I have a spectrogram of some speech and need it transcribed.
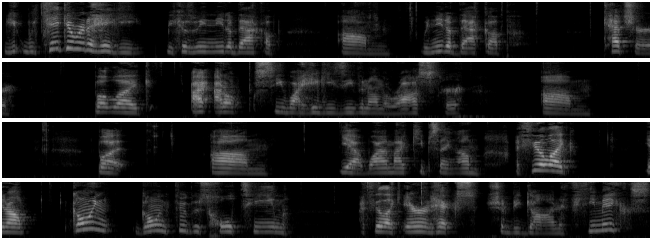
We can't get rid of Higgy because we need a backup um, we need a backup catcher, but like I, I don't see why Higgy's even on the roster. Um, but um, yeah, why am I keep saying um? I feel like you know going going through this whole team. I feel like Aaron Hicks should be gone if he makes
